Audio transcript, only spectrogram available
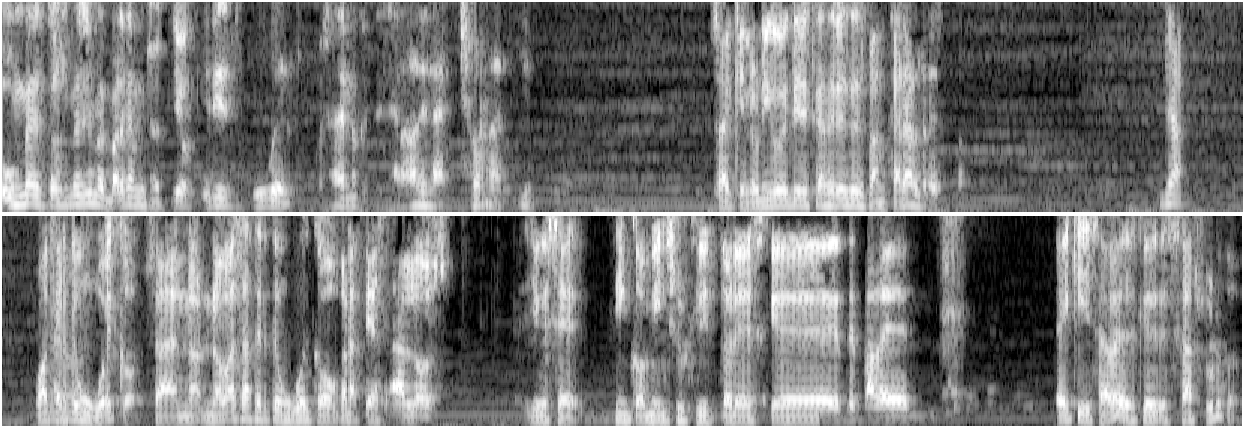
un mes, dos meses me parece mucho, tío. que eres Google? Que puedes saber lo que te salga de la chorra, tío. O sea, que lo único que tienes que hacer es desbancar al resto. Ya. O hacerte un hueco. O sea, no, no vas a hacerte un hueco gracias a los, yo qué sé, 5.000 suscriptores que te paguen X, ¿sabes? Es que es absurdo.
